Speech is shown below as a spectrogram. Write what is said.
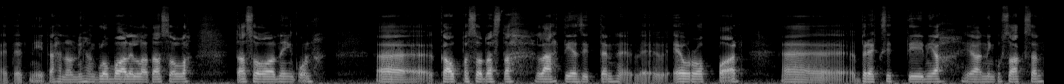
Että, että niitähän on ihan globaalilla tasolla, tasolla niin kuin, kauppasodasta lähtien sitten Eurooppaan, Brexittiin ja, ja niin kuin Saksan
